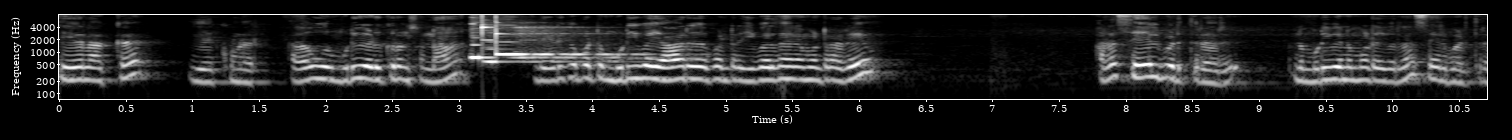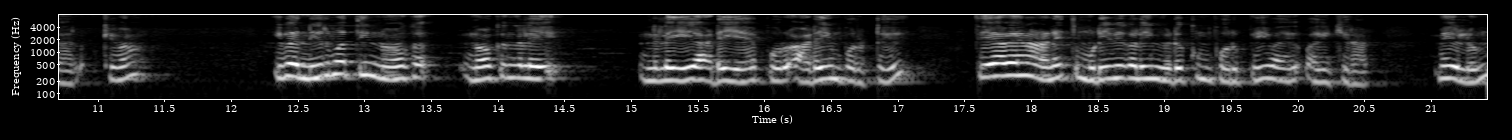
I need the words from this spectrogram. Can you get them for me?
செயலாக்க இயக்குனர். அதாவது ஒரு முடிவு எடுக்கிறோன்னு சொன்னால் இந்த எடுக்கப்பட்ட முடிவை யார் பண்ணுற இவர் தான் என்ன பண்ணுறாரு அதை செயல்படுத்துகிறாரு அந்த முடிவை நம்மளோட இவர் தான் செயல்படுத்துகிறார் ஓகேவா இவர் நிறுவனத்தின் நோக்க நோக்கங்களை நிலையை அடைய பொரு அடையும் பொருட்டு தேவையான அனைத்து முடிவுகளையும் எடுக்கும் பொறுப்பை வகி வகிக்கிறார். மேலும்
